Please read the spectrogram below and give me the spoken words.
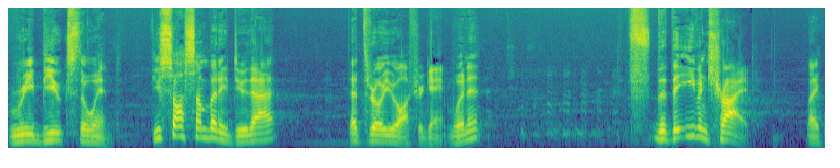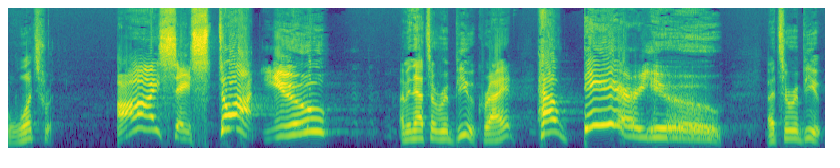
Rebukes the wind. If you saw somebody do that, that'd throw you off your game, wouldn't it? That they even tried. Like, what's. Re- I say, stop, you! I mean, that's a rebuke, right? How dare you! That's a rebuke.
